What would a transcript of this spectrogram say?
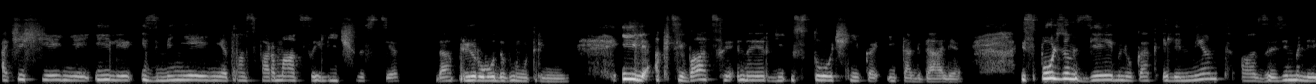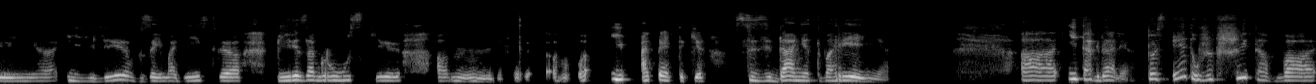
очищение, или изменение, трансформации личности да, природы внутренней, или активации энергии источника и так далее. Используем Землю как элемент а, заземления или взаимодействия, перезагрузки ам, а, и опять-таки созидания творения. А, и так далее. То есть это уже вшито в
